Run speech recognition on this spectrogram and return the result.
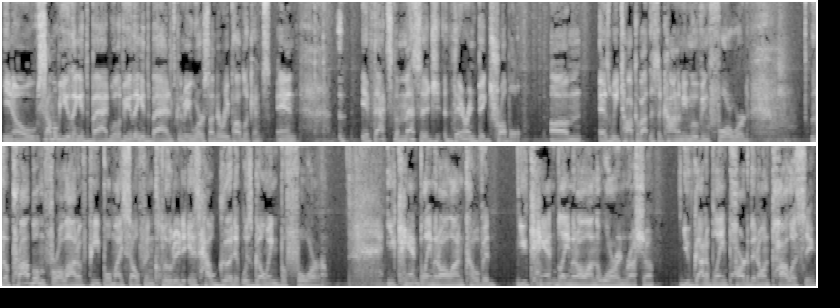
you know, some of you think it's bad. Well, if you think it's bad, it's going to be worse under Republicans. And if that's the message, they're in big trouble um, as we talk about this economy moving forward. The problem for a lot of people, myself included, is how good it was going before. You can't blame it all on COVID. You can't blame it all on the war in Russia. You've got to blame part of it on policy.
